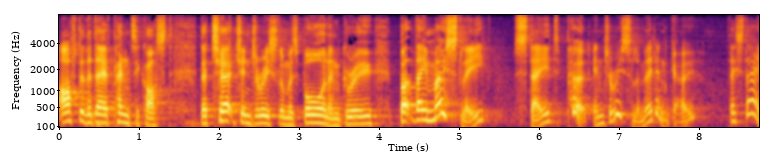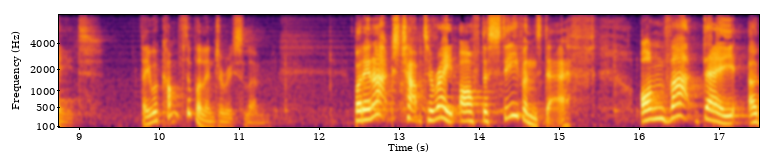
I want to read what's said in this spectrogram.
After the day of Pentecost, the church in Jerusalem was born and grew, but they mostly stayed put in Jerusalem. They didn't go, they stayed. They were comfortable in Jerusalem. But in Acts chapter 8, after Stephen's death, on that day, a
